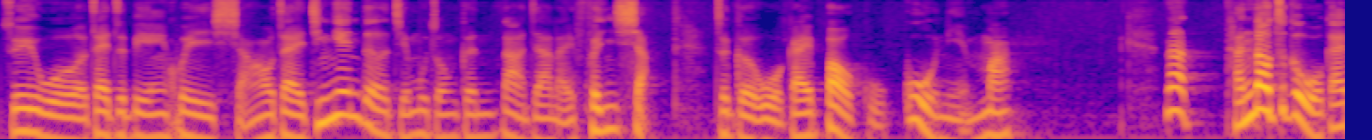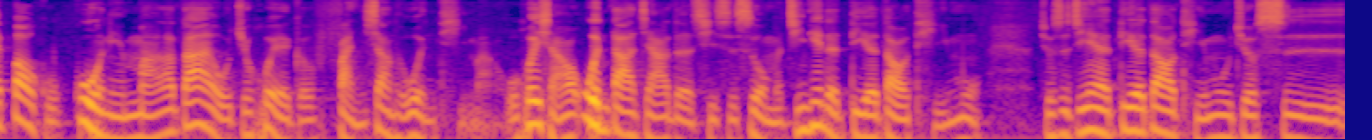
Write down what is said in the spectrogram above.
所以我在这边会想要在今天的节目中跟大家来分享这个我该报股过年吗？那谈到这个我该报股过年吗？那当然我就会有一个反向的问题嘛。我会想要问大家的，其实是我们今天的第二道题目，就是今天的第二道题目就是：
